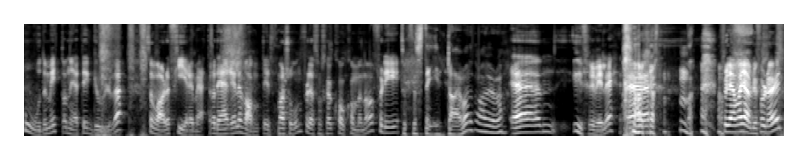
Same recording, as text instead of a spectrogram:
hodet mitt og ned til gulvet så var det fire meter. Og det er relevant informasjon for det som skal komme nå, fordi Tok du stale diver? hva gjør du? Eh, ufrivillig. Fordi jeg var jævlig fornøyd.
